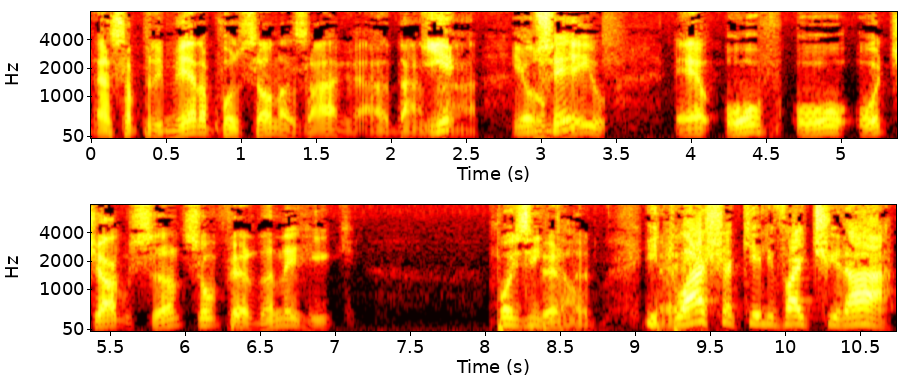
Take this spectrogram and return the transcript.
Essa primeira posição na zaga, na, E- na- eu no sei. meio, é ou, ou, ou Thiago Santos ou Fernando Henrique. Pois então. Fernando. E tu acha que ele vai tirar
